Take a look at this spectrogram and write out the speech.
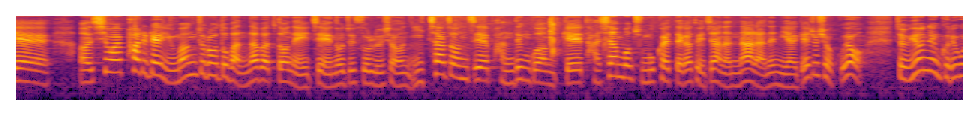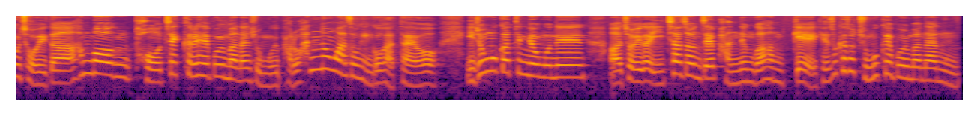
예, 어, 10월 8일에 유망주로도 만나봤던 LG 에너지 솔루션 2차 전지의 반등과 함께 다시 한번 주목할 때가 되지 않았나라는 이야기 해주셨고요. 저 위원님 그리고 저희가 한번 더 체크를 해볼 만한 종목이 바로 한농화성인 것 같아요. 이 종목 같은 경우는 아, 저희가 2차 전지의 반등과 함께 계속해서 주목해볼 만한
